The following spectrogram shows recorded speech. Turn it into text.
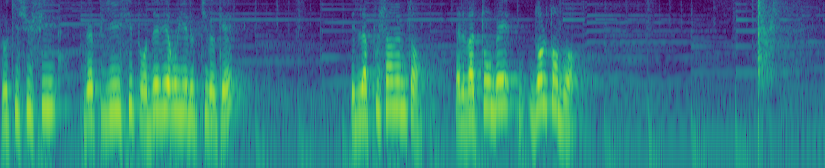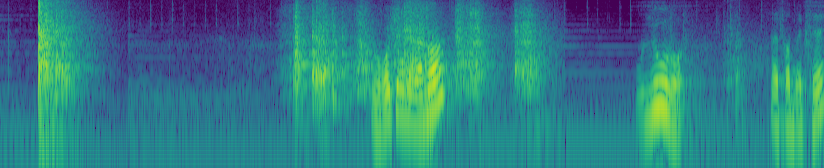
Donc il suffit d'appuyer ici pour déverrouiller le petit loquet et de la pousser en même temps. Elle va tomber dans le tambour. On retourne à la main. On ouvre la trappe d'accès.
